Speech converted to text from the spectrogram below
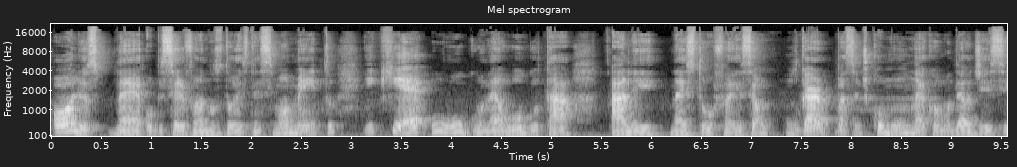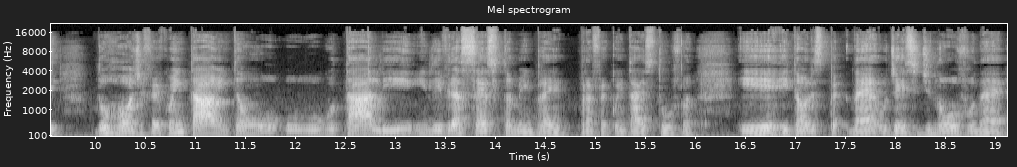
olhos, né, observando os dois nesse momento e que é o Hugo, né? O Hugo tá ali na estufa. Esse é um lugar bastante comum, né, como o Del disse, do Rod frequentar, então o, Hugo tá ali em livre acesso também para frequentar a estufa. E então eles, né, o Jace de novo, né,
